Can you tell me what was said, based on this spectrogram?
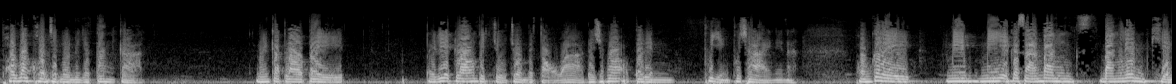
เพราะว่าคนจำนวนหนึงจะตั้งการเหมือนกับเราไปไปเรียกร้องไปจู่โจมไปต่อว่า โดยเฉพาะประเด็นผู้หญิงผู้ชายเนี่ยนะผมก็เลย มีมีเอกสารบางบางเล่มเขียน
